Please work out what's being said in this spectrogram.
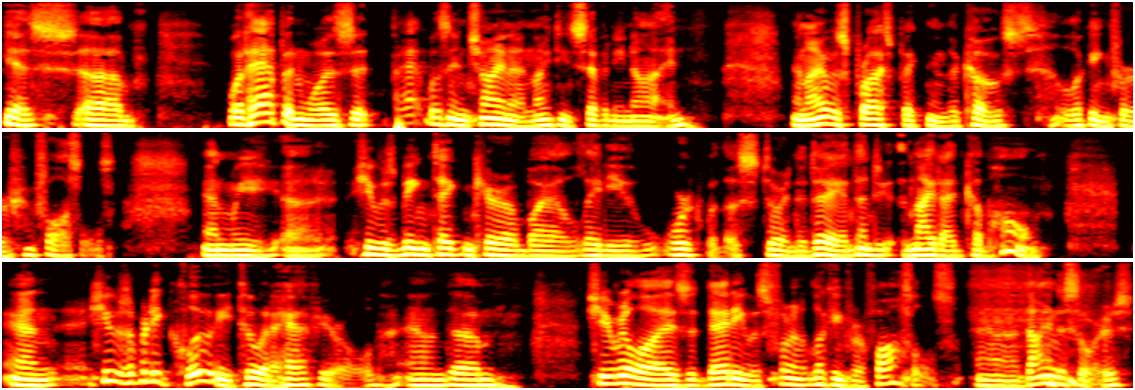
Yes. Um, what happened was that Pat was in China in 1979 and I was prospecting the coast looking for fossils. And we, uh, she was being taken care of by a lady who worked with us during the day, and then at night I'd come home, and she was a pretty cluey two and a half year old, and um, she realized that Daddy was looking for fossils, uh, dinosaurs,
